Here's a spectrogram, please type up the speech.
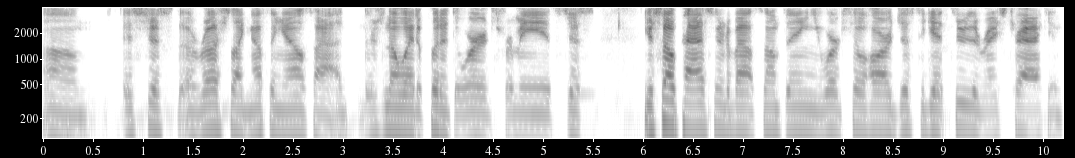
um, it's just a rush like nothing else. I there's no way to put it to words for me. It's just you're so passionate about something, you work so hard just to get to the racetrack and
